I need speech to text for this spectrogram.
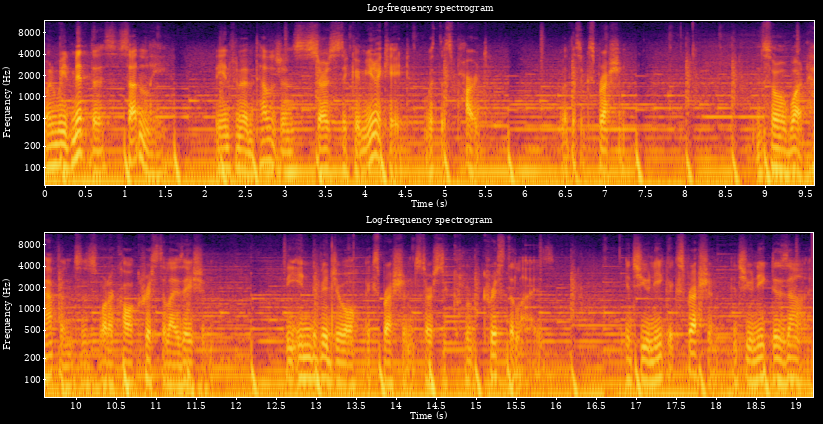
When we admit this, suddenly the infinite intelligence starts to communicate with this part, with this expression. And so what happens is what I call crystallization. The individual expression starts to crystallize its unique expression, its unique design,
